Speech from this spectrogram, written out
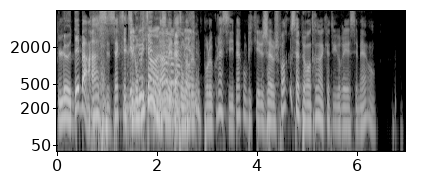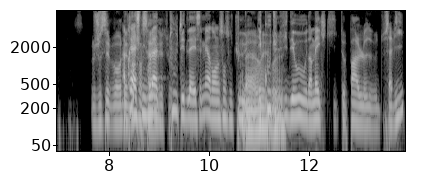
Le débat. ah, c'est ça. que- C'était c'est compliqué. hein. Non, Non, mais là, pour, le, pour le coup, là, c'est hyper compliqué. Je, je pense que ça peut rentrer dans la catégorie SMR. Je sais. Bon, Après, à ce niveau-là, tout. est de la SMR dans le sens où tu Bah, ouais, écoutes une vidéo d'un mec qui te parle de, de sa vie.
